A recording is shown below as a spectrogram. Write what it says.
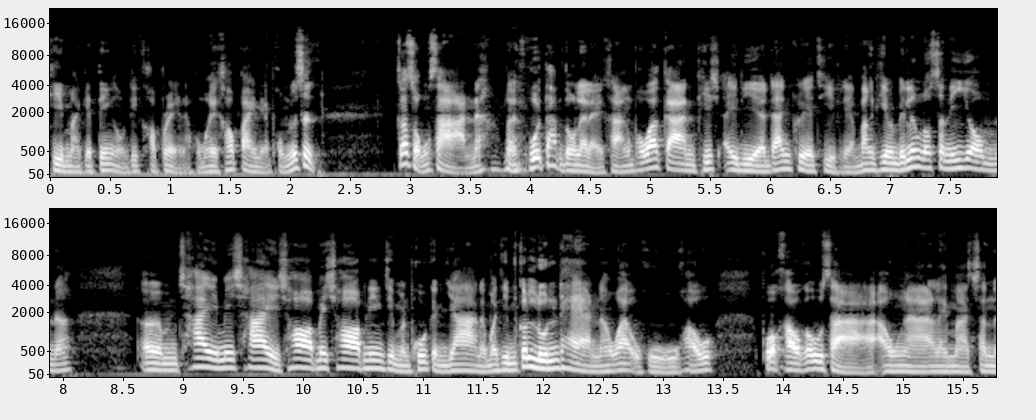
ทีม marketing ของที่ corporate นะผมเคยเข้าไปเนี่ยผมรู้สึกก็สงสารนะมาพูดตามตรงหลาย ๆ ครั้ง เพราะว่าการ pitch ไอเดียด้าน creative เนี่ยบางทีมันเป็นเรื่องรสนิยมนะ เออใช่ไม่ใช่ชอบไม่ชอบนี่จริงๆมันพูดกันยากนะบางทีมันก็ลุ้นแทนนะว่าโอ้โหเขาพวกเขาก็อุตส่าห์เอางานอะไรมาเสน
